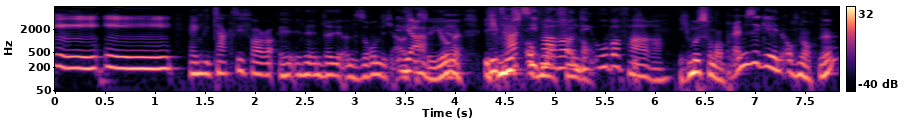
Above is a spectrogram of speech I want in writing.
Hängen die Taxifahrer äh, hinter dir und surren dich aus. Ich so, Junge, ich die Taxifahrer von und die der, Uberfahrer. Ich muss von der Bremse gehen auch noch, ne?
